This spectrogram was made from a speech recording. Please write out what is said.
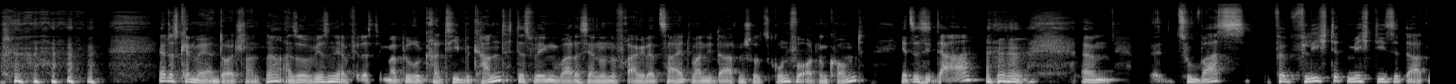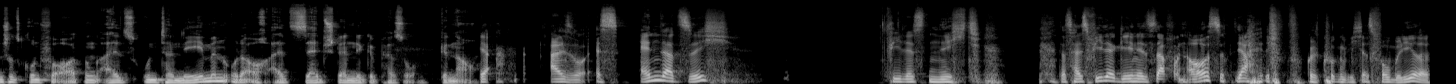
ja, das kennen wir ja in Deutschland. Ne? Also wir sind ja für das Thema Bürokratie bekannt. Deswegen war das ja nur eine Frage der Zeit, wann die Datenschutzgrundverordnung kommt. Jetzt ist sie da. ähm, zu was verpflichtet mich diese Datenschutzgrundverordnung als Unternehmen oder auch als selbstständige Person? Genau. Ja, also es ändert sich vieles nicht. Das heißt, viele gehen jetzt davon aus, ja, ich will gucken, wie ich das formuliere.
